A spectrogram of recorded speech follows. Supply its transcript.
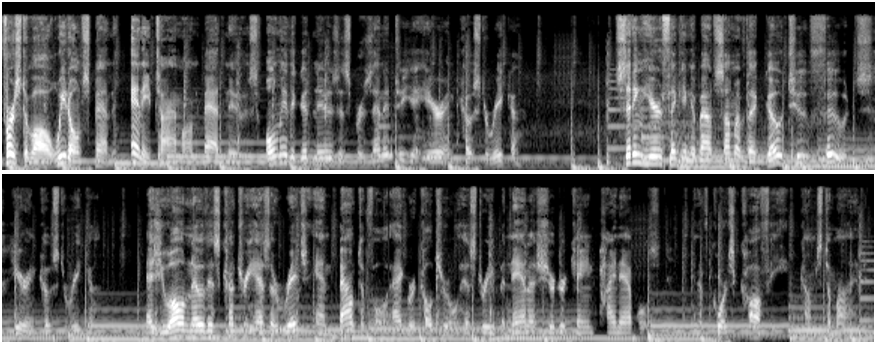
First of all, we don't spend any time on bad news. Only the good news is presented to you here in Costa Rica. Sitting here thinking about some of the go to foods here in Costa Rica. As you all know, this country has a rich and bountiful agricultural history. Banana, sugarcane, pineapples, and of course, coffee comes to mind.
